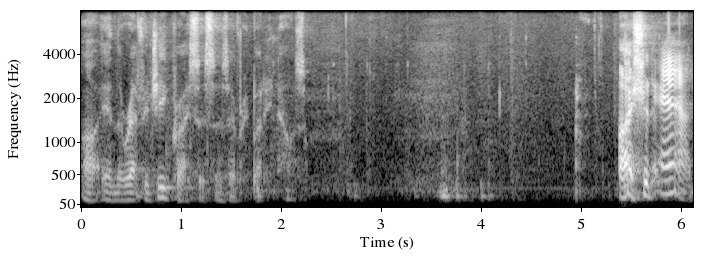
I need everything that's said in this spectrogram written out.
uh, in the refugee crisis, as everybody knows. I should add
